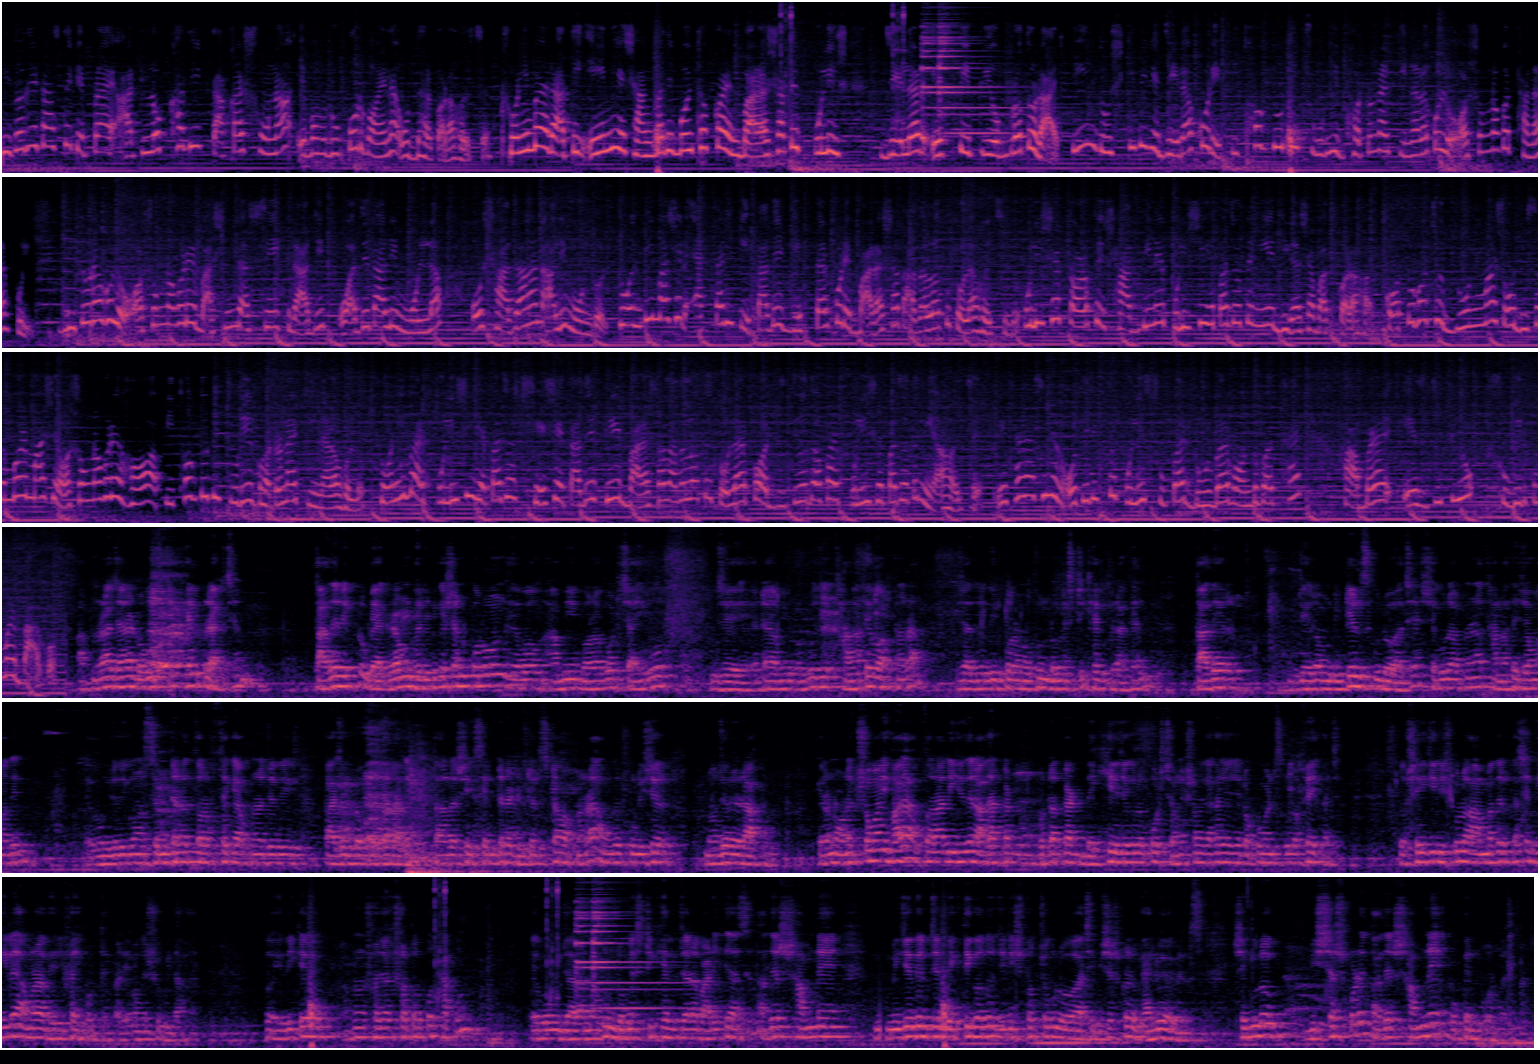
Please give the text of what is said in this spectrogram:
ধৃতদের কাছ থেকে প্রায় আট লক্ষাধিক টাকার সোনা এবং রূপোর গয়না উদ্ধার করা হয়েছে। শনিবার রাতে এ নিয়ে সাংবাদিক বৈঠক করেন বারাসাতের পুলিশ জেলার এসপি প্রিয়ব্রত রায়। তিন দুষ্কৃতীকে জেরা করে পৃথক দুটি চুরির ঘটনার কিনারা করল অশোকনগর থানার পুলিশ। ধৃতরা হলো অশোকনগরের বাসিন্দা শেখ রাজীব ওয়াজেদ আলী মোল্লা ও শাহজাহান আলী মণ্ডল। চলতি মাসের এক তারিখে তাদের গ্রেফতার করে বারাসাত আদালতে তোলা হয়েছিল। পুলিশের তরফে সাত দিনের পুলিশি হেফাজতে নিয়ে জিজ্ঞাসাবাদ করা হয়। গত বছর জুন মাস ও ডিসেম্বর মাসে অশোকনগরে হওয়া পৃথক দুটি চুরির ঘটনার কিনারা হলো। শনিবার পুলিশি হেফাজত শেষে তাদের ফের বারাসাত আদালতে তোলার পর দ্বিতীয় দফায় পুলিশ হেফাজতে নেওয়া হয়েছে। এছাড়া ছিলেন অতিরিক্ত পুলিশ সুপার দুর্বার বন্দ্যোপাধ্যায়, হাবড়ার এসডিপিও সুবীর কুমার বাগো। আপনারা যারা ডোমেস্টিক হেল্প রাখছেন তাদের একটু ব্যাকগ্রাউন্ড ভেরিফিকেশন করুন এবং আমি বরাবর চাইব যে, এটা আমি বলব যে, থানাতেও আপনারা যা যদি কোনো নতুন ডোমেস্টিক হেল্প রাখেন, তাদের যেরকম ডিটেলসগুলো আছে, সেগুলো আপনারা থানাতে জমা দিন এবং যদি কোনো সেন্টারের তরফ থেকে আপনারা যদি কাজের লোক রেখে রাখেন, তাহলে সেই সেন্টারের ডিটেলসটাও আপনারা আমাদের পুলিশের নজরে রাখুন। কারণ অনেক সময় হয় তারা নিজেদের আধার কার্ড, ভোটার কার্ড দেখিয়ে যেগুলো করছে অনেক সময় দেখা যায় যে ডকুমেন্টসগুলো ফেক আছে। তো সেই জিনিসগুলো আমাদের কাছে দিলে আমরা ভেরিফাই করতে পারি, আমাদের সুবিধা হয়। তো এদিকে আপনারা সজাগ সতর্ক থাকুন এবং যারা নতুন ডোমেস্টিক হেল্প যারা বাড়িতে আছে, তাদের সামনে নিজেদের যে ব্যক্তিগত জিনিসপত্রগুলো আছে, বিশেষ করে ভ্যালুয়েবলস সেগুলো বিশ্বাস করে তাদের সামনে ওপেন করবেন না।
